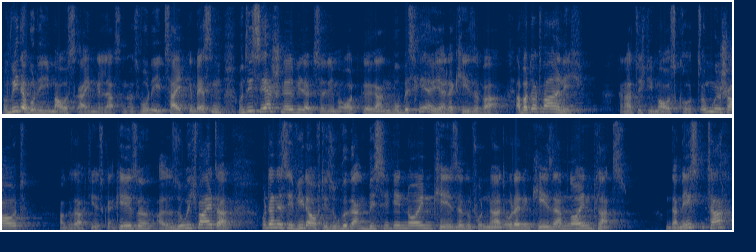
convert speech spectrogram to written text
Und wieder wurde die Maus reingelassen. Es wurde die Zeit gemessen und sie ist sehr schnell wieder zu dem Ort gegangen, wo bisher ja der Käse war. Aber dort war er nicht. Dann hat sich die Maus kurz umgeschaut, hat gesagt, hier ist kein Käse, also suche ich weiter. Und dann ist sie wieder auf die Suche gegangen, bis sie den neuen Käse gefunden hat oder den Käse am neuen Platz. Und am nächsten Tag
